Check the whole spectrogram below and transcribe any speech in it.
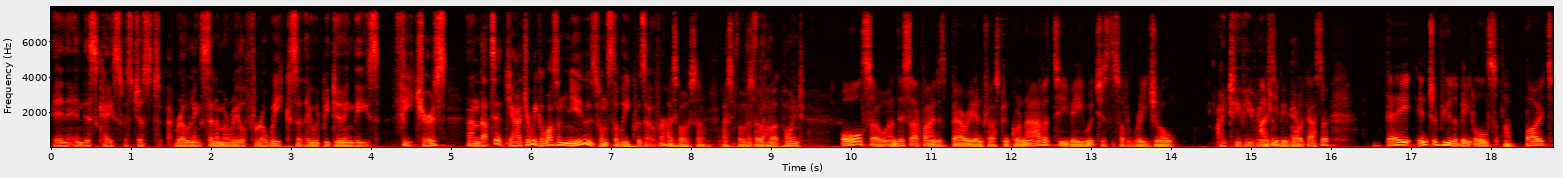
in, in this case was just a rolling cinema reel for a week. So they would be doing these features, and that's it. You had your week. It wasn't news once the week was over. I suppose so. I suppose That's so. the whole But point. also, and this I find is very interesting, Granada TV, which is the sort of regional ITV region. ITV yeah. broadcaster, they interview the Beatles about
